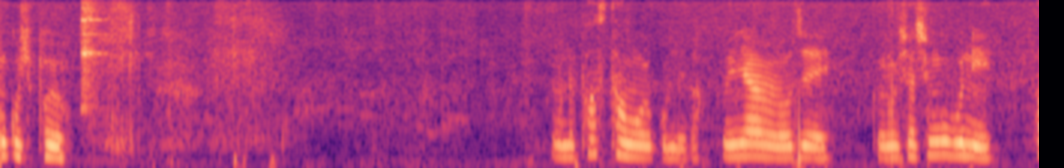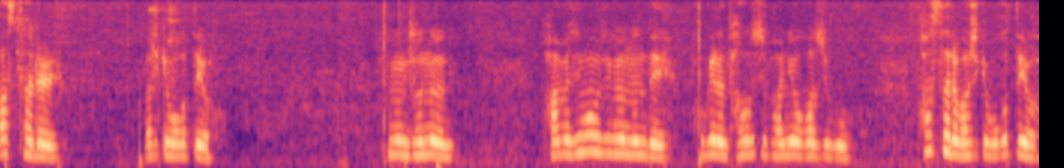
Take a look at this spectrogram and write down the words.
먹고 싶어요. 오늘 파스타 먹을 겁니다. 왜냐하면 어제 그 러시아 친구분이 파스타를 맛있게 먹었대요. 분명 저는 밤에 생방 중이었는데 거기는 5시 반이어가지고 파스타를 맛있게 먹었대요.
